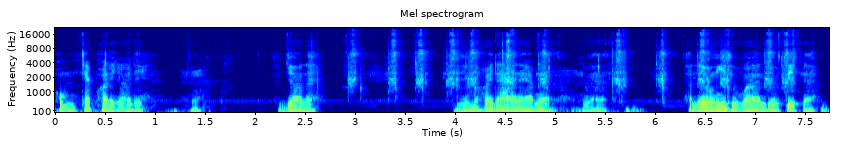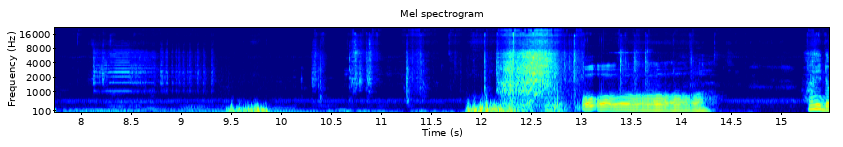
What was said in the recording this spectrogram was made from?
ผมแจ็คพอตอีกแล้วดิ สุดยอดเลยเลี้ยวไม่ค่อยได้นะครับเนี่ยดูฮะถ้าเลี้ยวอย่างนี้ถือว่าเลี้ยวติดนะโอ้โอ้โอ้เฮ้ยโด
